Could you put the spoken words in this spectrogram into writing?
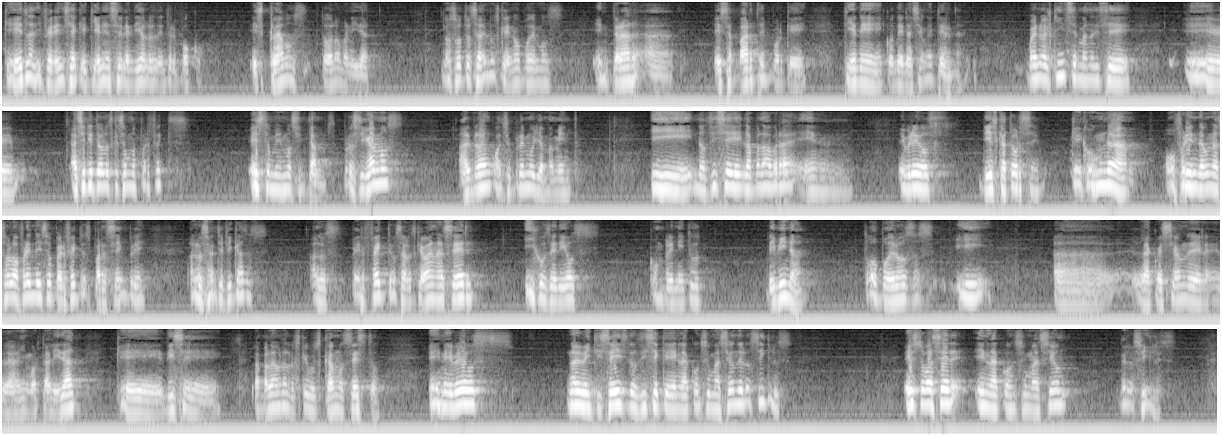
que es la diferencia que quiere hacer el diablo dentro de poco. Esclavos toda la humanidad. Nosotros sabemos que no podemos entrar a esa parte porque tiene condenación eterna. Bueno, el 15, hermano, dice eh, así que todos los que somos perfectos, esto mismo sintamos. Prosigamos al blanco, al supremo llamamiento. Y nos dice la palabra en Hebreos 10:14 que con una ofrenda, una sola ofrenda hizo perfectos para siempre a los santificados, a los perfectos, a los que van a ser hijos de Dios con plenitud divina, todopoderosos y ah, la cuestión de la, inmortalidad que dice la palabra los que buscamos esto. En Hebreos 9:26 nos dice que en la consumación de los siglos, esto va a ser en la consumación de los siglos.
